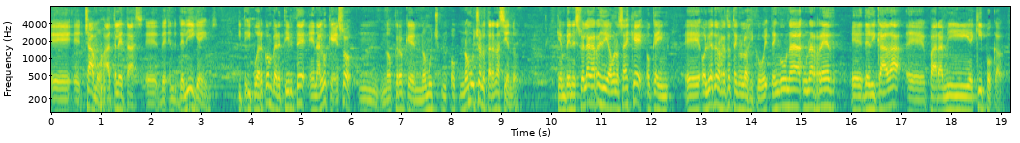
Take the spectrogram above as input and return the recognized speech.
eh, eh, chamos, atletas de, de League Games y, poder convertirte en algo que eso mm, no creo que no, mucho, no, muchos lo estarán haciendo. Que en Venezuela agarres y diga, bueno, ¿sabes qué? Ok, eh, olvídate de los retos tecnológicos. Tengo una, una red eh, dedicada eh, para mi equipo, cabrón.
